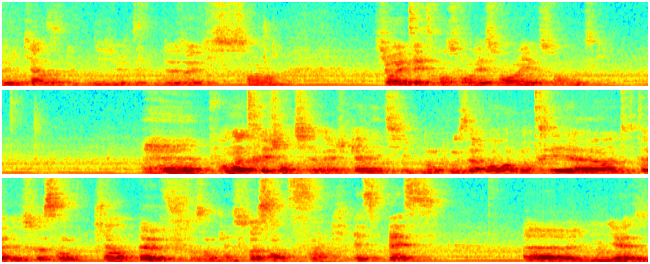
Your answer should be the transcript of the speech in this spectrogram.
2015 et 2018 et deux autres qui, sont, qui ont été transformés soit en soit en bosquet. Euh, pour notre échantillonnage, qu'en est-il? Donc nous avons rencontré euh, un total de 75, 65 euh, espèces ligneuses.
